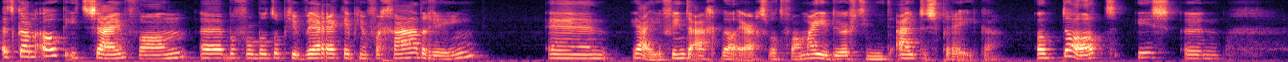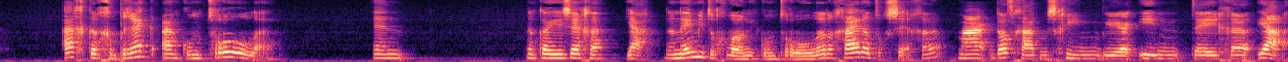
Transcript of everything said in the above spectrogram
Het kan ook iets zijn van bijvoorbeeld op je werk heb je een vergadering en ja, je vindt er eigenlijk wel ergens wat van, maar je durft je niet uit te spreken. ook dat is een, eigenlijk een gebrek aan controle. En dan kan je zeggen, ja, dan neem je toch gewoon die controle, dan ga je dat toch zeggen. Maar dat gaat misschien weer in tegen, ja,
